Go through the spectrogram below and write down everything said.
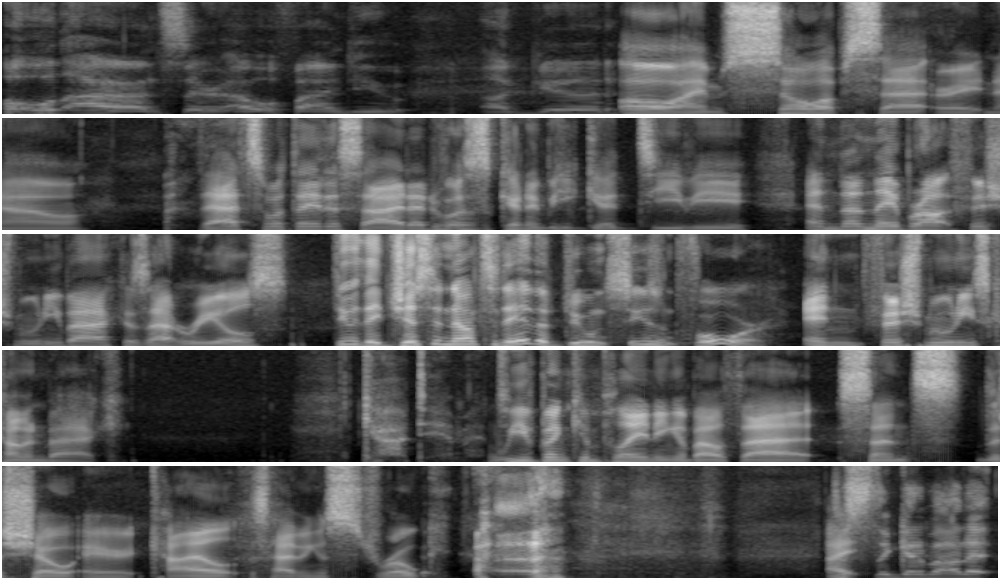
Hold on, sir. I will find you a good. Oh, I'm so upset right now. That's what they decided was gonna be good TV, and then they brought Fish Mooney back. Is that reals? Dude, they just announced today they're doing season four. And Fish Mooney's coming back. God damn it. We've been complaining about that since the show aired. Kyle is having a stroke. I- Just thinking about it.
